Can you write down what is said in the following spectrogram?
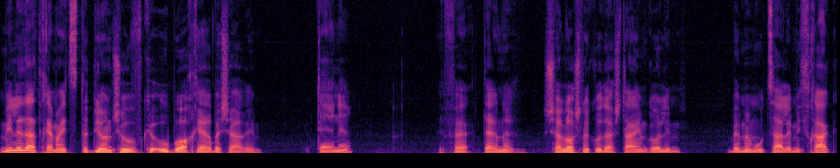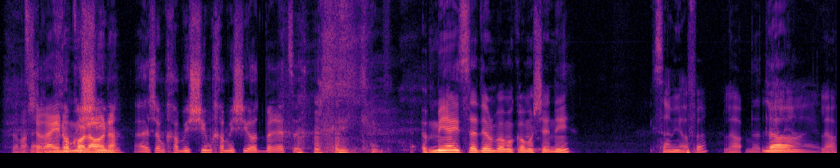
מי לדעתכם האיצטדיון שהובקעו בו הכי הרבה שערים? טרנר? יפה, טרנר. 3.2 גולים בממוצע למשחק. זה מה שראינו כל 50 העונה. היה שם 50 חמישיות ברצף. מי האיצטדיון במקום השני? סמי עופר? לא. לא. לא.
